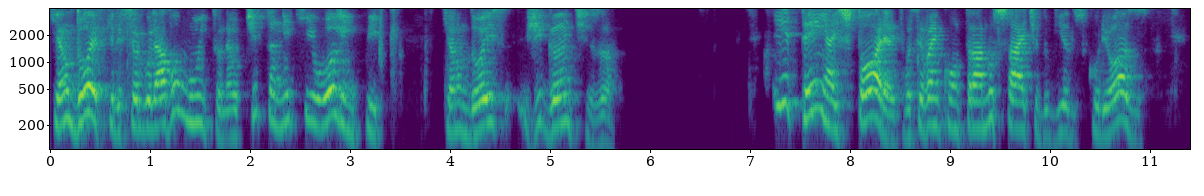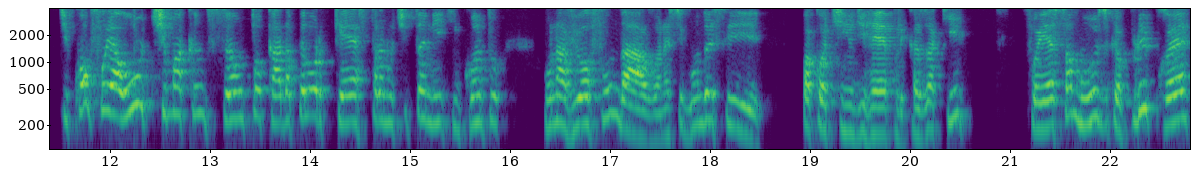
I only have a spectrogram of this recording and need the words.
que eram dois que eles se orgulhavam muito, né? O Titanic e o Olympic, que eram dois gigantes, ó. E tem a história que você vai encontrar no site do Guia dos Curiosos de qual foi a última canção tocada pela orquestra no Titanic enquanto o navio afundava. Né? Segundo esse pacotinho de réplicas aqui, foi essa música, Plus près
